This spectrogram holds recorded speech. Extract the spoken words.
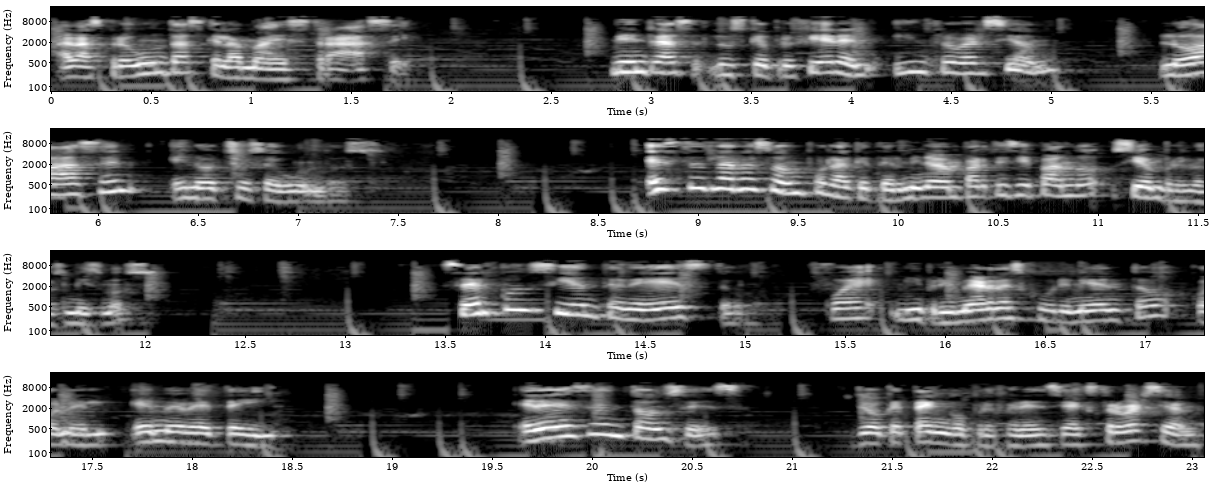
a las preguntas que la maestra hace mientras los que prefieren introversión lo hacen en 8 segundos. Esta es la razón por la que terminan participando siempre los mismos. Ser consciente de esto fue mi primer descubrimiento con el MBTI. En ese entonces, yo que tengo preferencia extroversión,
